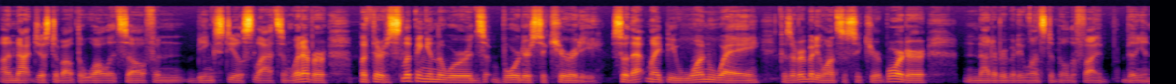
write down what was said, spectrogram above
uh, not just about the wall itself and being steel slats and whatever, but they're slipping in the words border security. So that might be one way, because everybody wants a secure border. Not everybody wants to build a $5 billion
